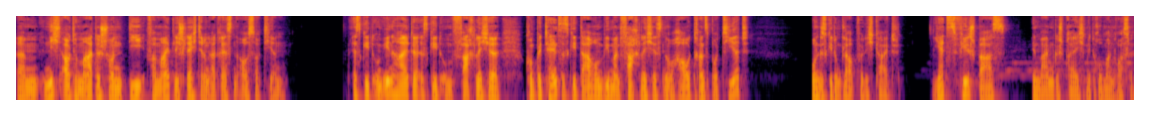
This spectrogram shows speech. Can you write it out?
ähm, nicht automatisch schon die vermeintlich schlechteren Adressen aussortieren. Es geht um Inhalte, es geht um fachliche Kompetenz, es geht darum, wie man fachliches Know-how transportiert und es geht um Glaubwürdigkeit. Jetzt viel Spaß in meinem Gespräch mit Roman Rossel.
